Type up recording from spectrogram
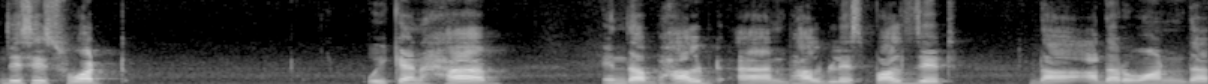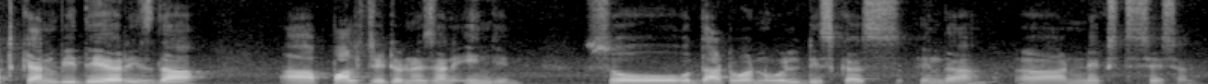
this is what we can have in the valved and valveless pulse jet. The other one that can be there is the uh, pulse detonation engine. So, that one we will discuss in the uh, next session.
